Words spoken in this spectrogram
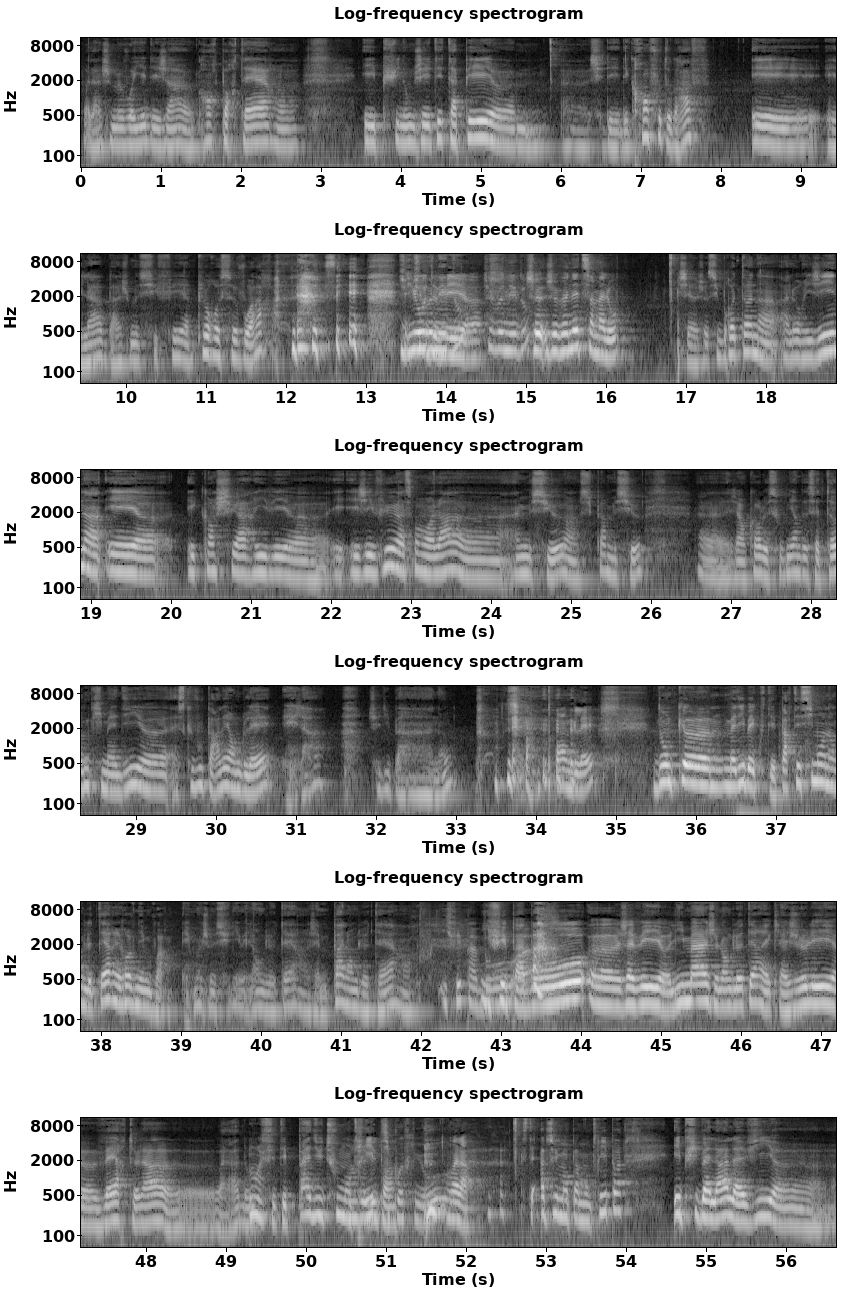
voilà, je me voyais déjà grand reporter. et puis, donc, j'ai été tapée chez des, des grands photographes. Et, là, bah, je me suis fait un peu recevoir. C'est du haut de mes. Euh, tu venais d'où? je, venais de Saint-Malo. Je, suis bretonne à, l'origine et, euh, et, quand je suis arrivée euh, et, j'ai vu à ce moment-là un monsieur, un super monsieur. j'ai encore le souvenir de cet homme qui m'a dit Est-ce que vous parlez anglais? Et là, j'ai dit Ben non, je parle pas anglais. Donc, euh, il m'a dit, bah, écoutez, partez six mois en Angleterre et revenez me voir. Et moi, je me suis dit, mais l'Angleterre, j'aime pas l'Angleterre. Il fait pas beau. Il fait pas beau. Euh, J'avais euh, l'image de l'Angleterre avec la gelée verte là, voilà. Donc, c'était pas du tout mon trip. Des petits pois fluo. voilà. C'était absolument pas mon trip. Et puis, bah là, la vie,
